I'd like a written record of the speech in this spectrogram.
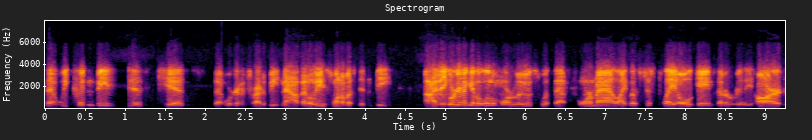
that we couldn't beat as kids that we're going to try to beat now that at least one of us didn't beat. I think we're going to get a little more loose with that format. Like let's just play old games that are really hard.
